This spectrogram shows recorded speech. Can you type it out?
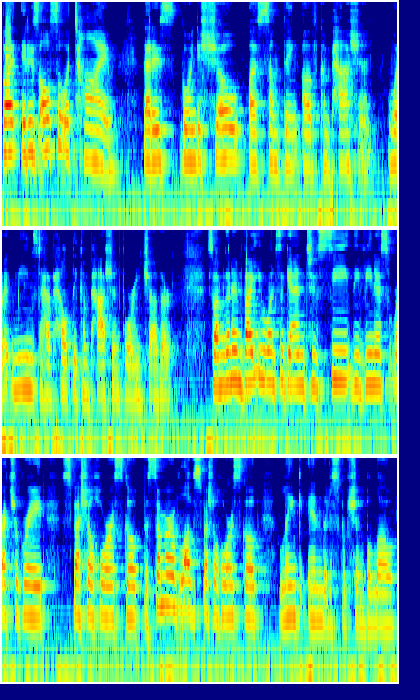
But it is also a time that is going to show us something of compassion what it means to have healthy compassion for each other. So I'm going to invite you once again to see the Venus retrograde special horoscope, the Summer of Love special horoscope, link in the description below.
